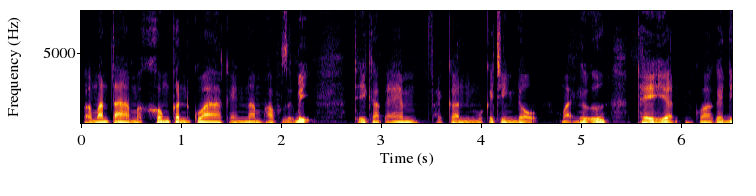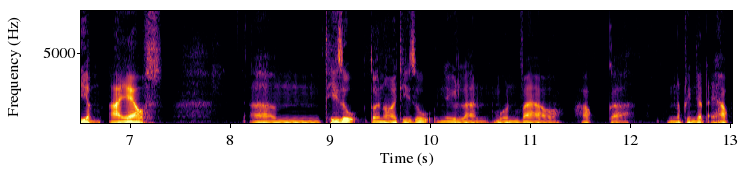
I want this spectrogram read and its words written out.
ở Manta mà không cần qua cái năm học dự bị thì các em phải cần một cái trình độ ngoại ngữ thể hiện qua cái điểm IELTS. Um, thí dụ tôi nói thí dụ như là muốn vào học uh, năm thứ nhất đại học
